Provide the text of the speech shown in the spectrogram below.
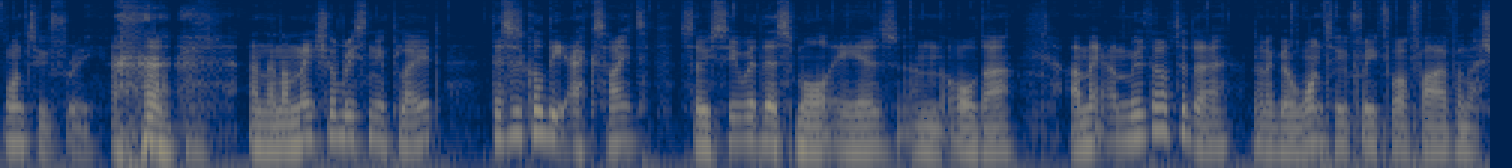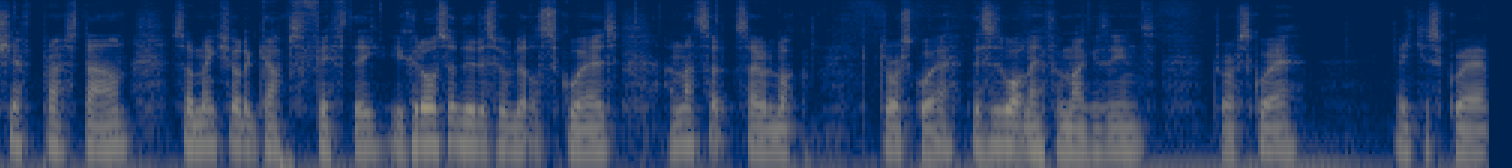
One, two, three. and then I'll make sure recently played. This is called the X height. So you see with the small ears and all that. I, make, I move that up to there. Then I go one, two, three, four, five, and I shift press down. So make sure the gap's 50. You could also do this with little squares. And that's it. So look, draw a square. This is what I for magazines. Draw a square. Make a square.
